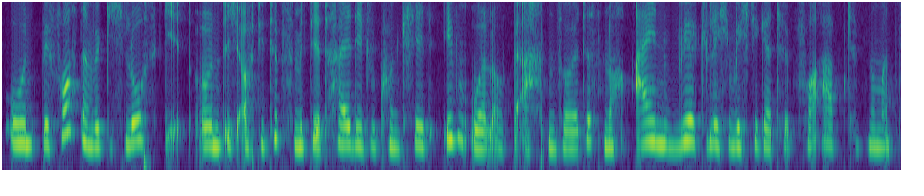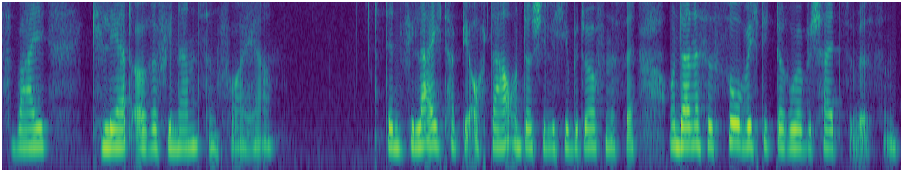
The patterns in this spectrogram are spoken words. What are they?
Und bevor es dann wirklich losgeht und ich auch die Tipps mit dir teile, die du konkret im Urlaub beachten solltest, noch ein wirklich wichtiger Tipp vorab. Tipp Nummer zwei, klärt eure Finanzen vorher. Denn vielleicht habt ihr auch da unterschiedliche Bedürfnisse und dann ist es so wichtig, darüber Bescheid zu wissen.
